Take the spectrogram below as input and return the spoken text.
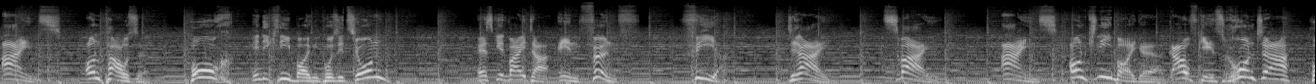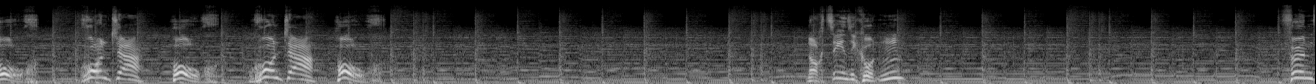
1 und Pause. Hoch in die Kniebeugenposition. Es geht weiter in 5, 4, 3, 2, 1 und Kniebeuge. Auf geht's. Runter, hoch, runter, hoch, runter, hoch. Noch 10 Sekunden. 5,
